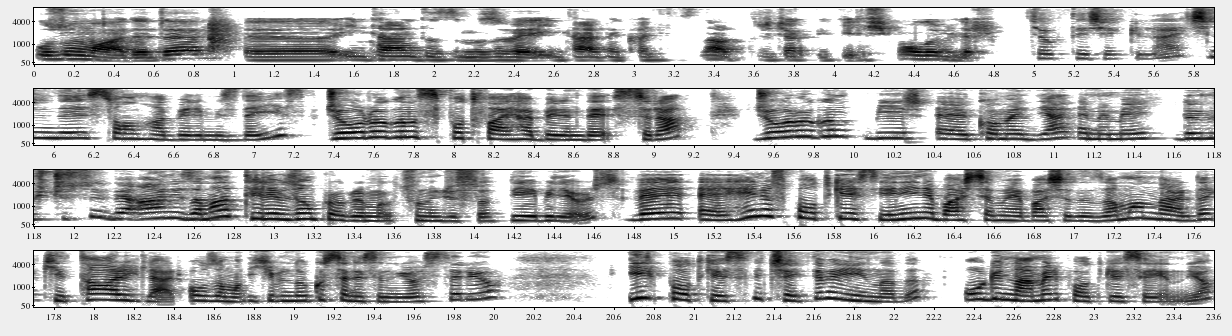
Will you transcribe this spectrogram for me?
uzun vadede e, internet hızımızı ve internetin kalitesini arttıracak bir gelişme olabilir. Çok teşekkürler. Şimdi son haberimizdeyiz. Joe Rogan Spotify haberinde sıra. Joe Rogan bir e, komedyen, MMA dövüşçüsü ve aynı zamanda televizyon programı sunucusu diyebiliyoruz. Ve e, henüz podcast yeni yeni başlamaya başladığı zamanlarda ki tarihler o zaman 2009 senesini gösteriyor. İlk podcastini çekti ve yayınladı. O günden beri podcast yayınlıyor.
